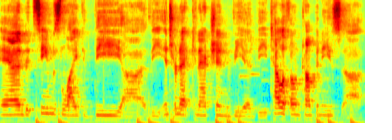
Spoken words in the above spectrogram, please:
and it seems like the uh, the internet connection via the telephone companies uh,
